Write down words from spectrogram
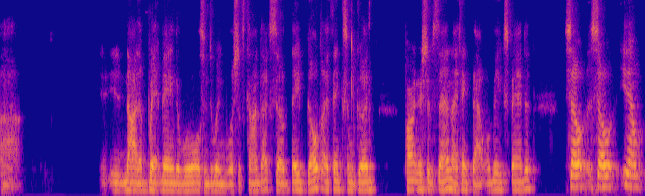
uh not obeying the rules and doing malicious conduct. So they built, I think, some good partnerships then. I think that will be expanded. So, so you know,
